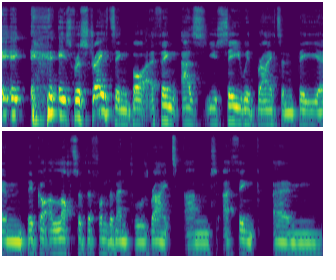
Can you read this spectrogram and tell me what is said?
It, it, it's frustrating, but I think as you see with Brighton, the um, they've got a lot of the fundamentals right, and I think um,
